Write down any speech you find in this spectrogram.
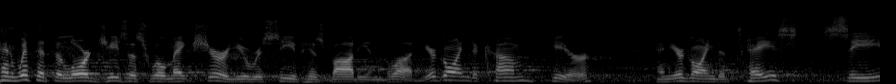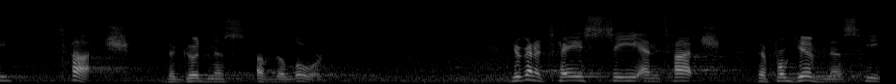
And with it, the Lord Jesus will make sure you receive his body and blood. You're going to come here and you're going to taste, see, touch the goodness of the Lord. You're going to taste, see, and touch the forgiveness he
